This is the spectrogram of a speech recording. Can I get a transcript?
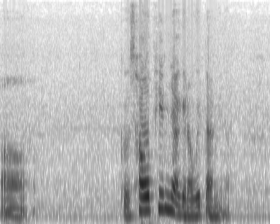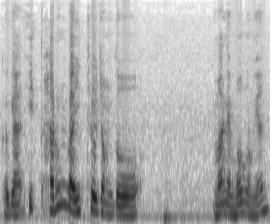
어 그 사후 피임약이라고 있답니다. 그게 한 이, 하루인가 이틀 정도 만에 먹으면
